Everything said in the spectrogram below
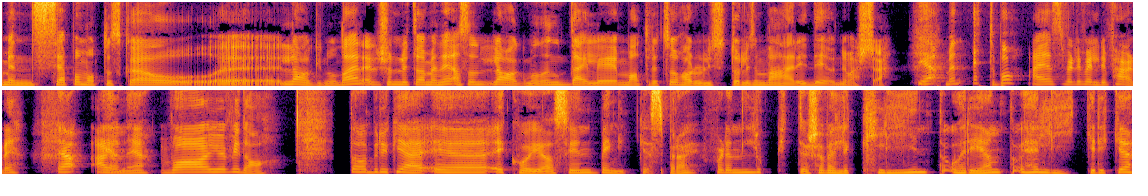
mens jeg på en måte skal eh, lage noe der. Eller skjønner du litt hva jeg mener? Altså, lager man en deilig matrett, så har du lyst til å liksom være i det universet. Ja. Men etterpå er jeg selvfølgelig veldig ferdig. Ja, Er det- Hva gjør vi da? Da bruker jeg eh, Ecoya sin benkespray, for den lukter så veldig cleant og rent, og jeg liker ikke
